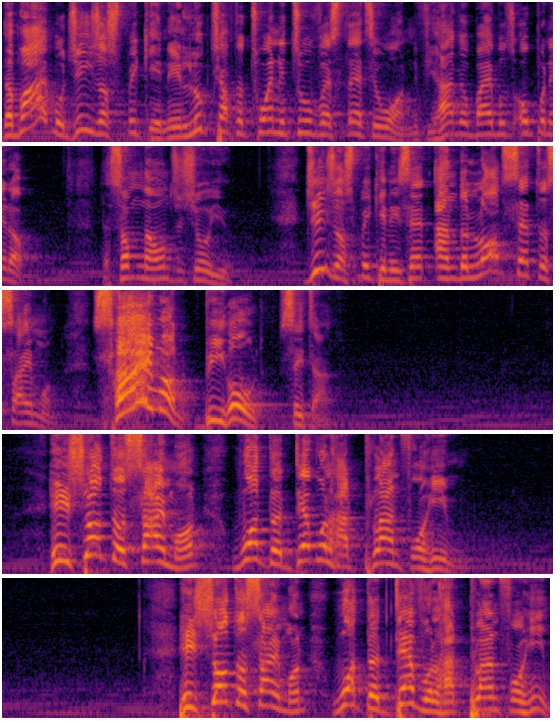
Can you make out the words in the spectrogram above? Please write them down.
The Bible, Jesus speaking in Luke chapter 22, verse 31. If you have your Bibles, open it up. There's something I want to show you. Jesus speaking, he said, And the Lord said to Simon, Simon, behold, Satan. He showed to Simon what the devil had planned for him. He showed to Simon what the devil had planned for him.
